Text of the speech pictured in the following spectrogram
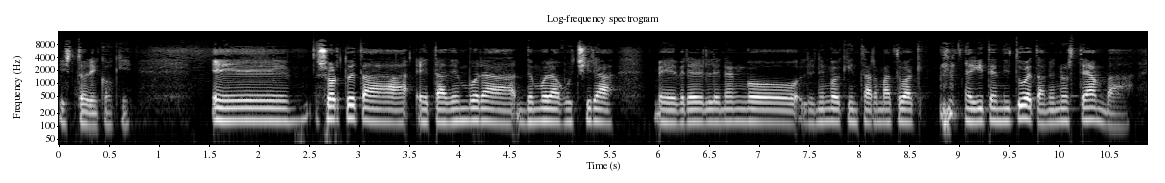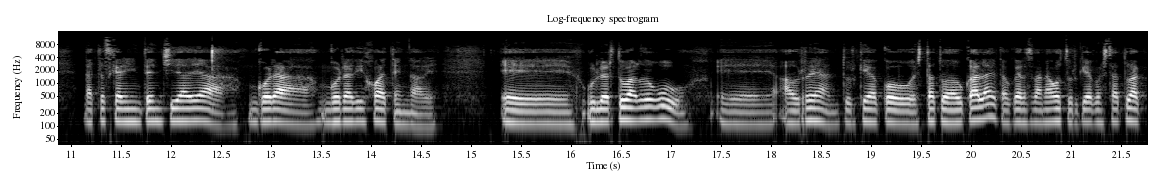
historikoki. E, sortu eta eta denbora denbora gutxira be, bere lehenengo lehenengo ekintza armatuak egiten ditu eta honen ostean ba gatazkaren intentsidadea gora gora dijoa etengabe. E, ulertu behar dugu e, aurrean Turkiako estatua daukala eta aukeraz banago Turkiako estatuak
